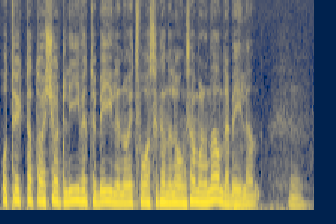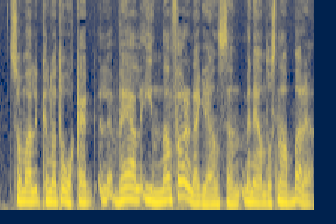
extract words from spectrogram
och tyckte att du har kört livet ur bilen och är två sekunder långsammare än den andra bilen. Mm. Som har kunnat åka väl innanför den här gränsen men ändå snabbare.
